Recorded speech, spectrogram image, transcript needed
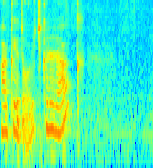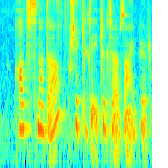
arkaya doğru çıkararak altısına da bu şekilde ikili trabzan yapıyorum.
